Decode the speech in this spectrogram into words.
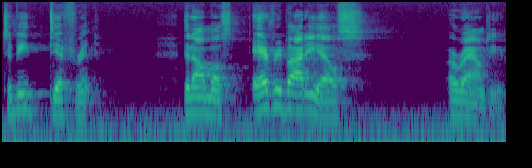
to be different than almost everybody else around you?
